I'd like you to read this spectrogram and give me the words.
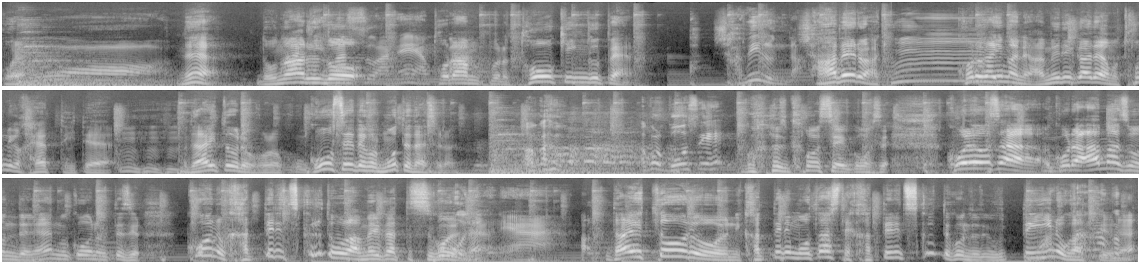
これ。ねドナルあドねトランプのトーキングペン。喋るんだ。喋るわけこれが今ねアメリカではもうとにかく流行っていて、大統領これ合成でこれ持ってたりするわけ。あこれ合成？合成合成。これをさこれアマゾンでね向こうの売ってるんですけどこういうの勝手に作るところアメリカってすごいよね。ね。あ大統領に勝手に持たせて勝手に作って今度売っていいのかっていうね。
